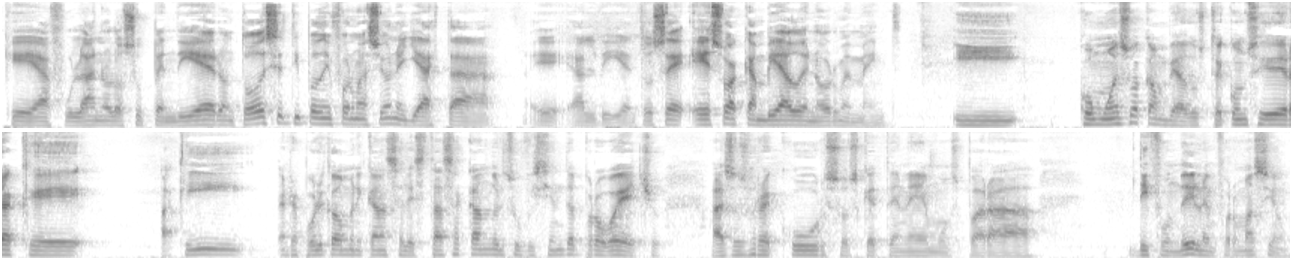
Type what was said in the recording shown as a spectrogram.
que a fulano lo suspendieron. Todo ese tipo de informaciones ya está eh, al día. Entonces, eso ha cambiado enormemente. Y como eso ha cambiado, ¿usted considera que aquí en República Dominicana se le está sacando el suficiente provecho a esos recursos que tenemos para difundir la información?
